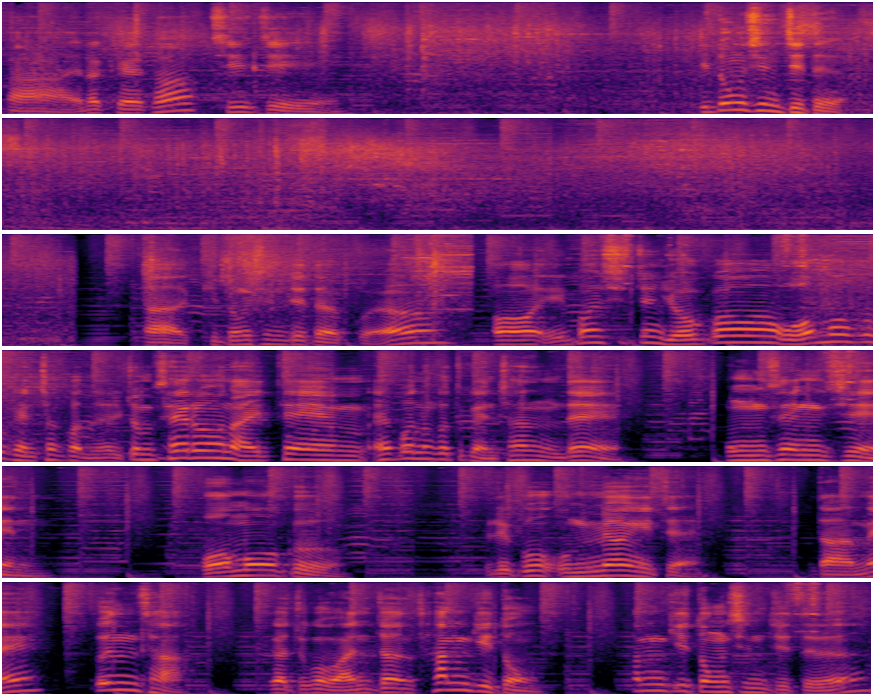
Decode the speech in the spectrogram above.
자 이렇게 해서 지지. 기동신지드 자 기동신지드였고요. 어 이번 시즌 요거 워머그 괜찮거든요. 좀 새로운 아이템 해보는 것도 괜찮은데 공생신 워머그 그리고 운명이제 그 다음에 끈사. 그래가지고 완전 3기동 3기동 신지드로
